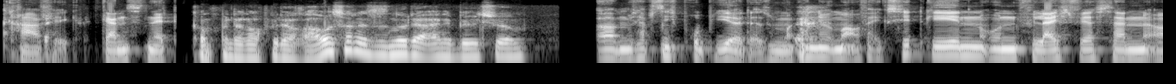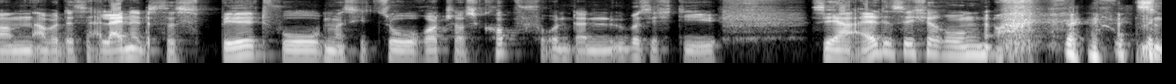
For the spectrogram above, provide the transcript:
Grafik, ganz nett. Kommt man dann auch wieder raus oder ist es nur der eine Bildschirm? Ähm, ich habe es nicht probiert. Also man kann ja immer auf Exit gehen und vielleicht wäre es dann, ähm, aber das alleine das, das Bild, wo man sieht so Rogers Kopf und dann über sich die sehr alte Sicherung, so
